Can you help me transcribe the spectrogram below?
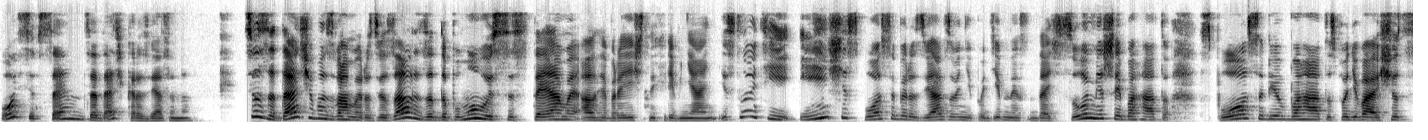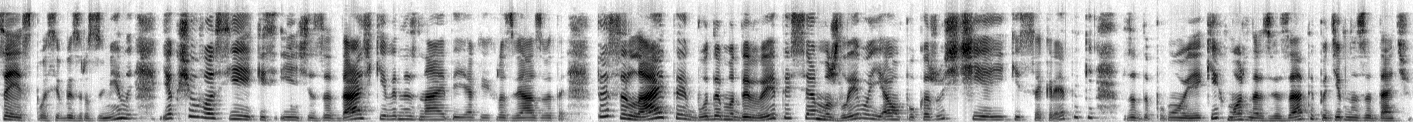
Ось і все, задачка розв'язана. Цю задачу ми з вами розв'язали за допомогою системи алгебраїчних рівнянь. Існують і інші способи розв'язування подібних задач. Сумішей багато, способів багато. Сподіваюся, що цей спосіб ви зрозуміли. Якщо у вас є якісь інші задачки, ви не знаєте, як їх розв'язувати, присилайте, будемо дивитися. Можливо, я вам покажу ще якісь секретики, за допомогою яких можна розв'язати подібну задачу.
